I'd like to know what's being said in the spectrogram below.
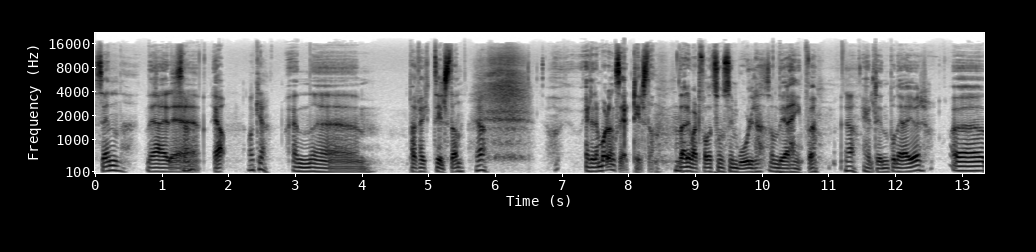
Zen, det er eh, Zen? ja, Okay. en eh, perfekt tilstand. Ja. Eller en balansert tilstand. Det er i hvert fall et sånt symbol som de har hengt ved ja. hele tiden på det jeg gjør. Eh,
